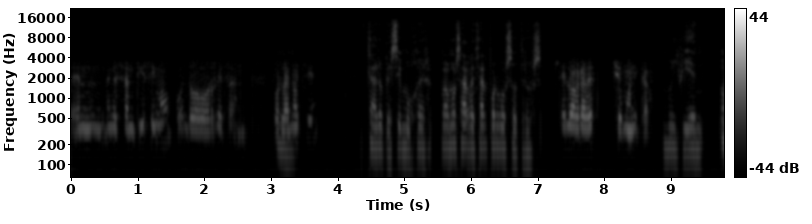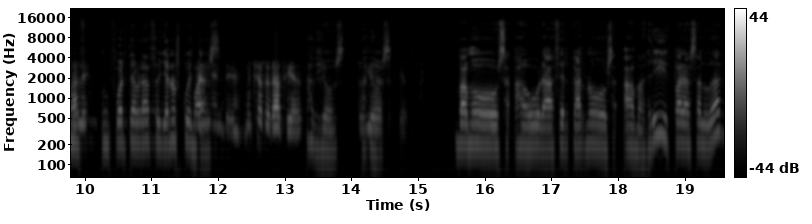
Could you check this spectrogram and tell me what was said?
en, en el Santísimo cuando rezan por la Mm. noche, Claro que sí, mujer. Vamos a rezar por vosotros. te lo agradezco mucho, Mónica. Muy bien. Un- Vale. Un, fuerte abrazo. Ya nos cuentas. Igualmente, muchas gracias. Adiós. Adiós. Vamos ahora a acercarnos a Madrid para saludar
